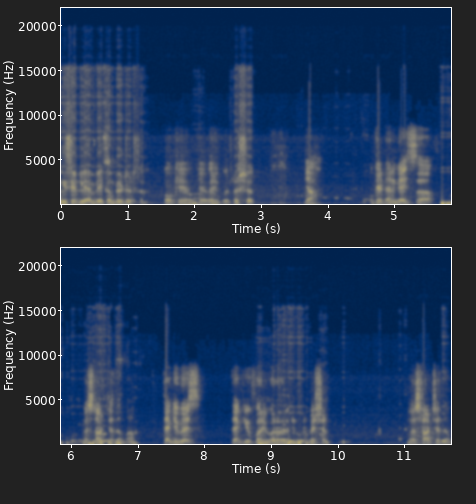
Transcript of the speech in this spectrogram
recently MBA completed sir. Okay okay very good fresher yeah okay done guys start చేద్దాం మనం thank you guys thank you for your information start చేద్దాం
